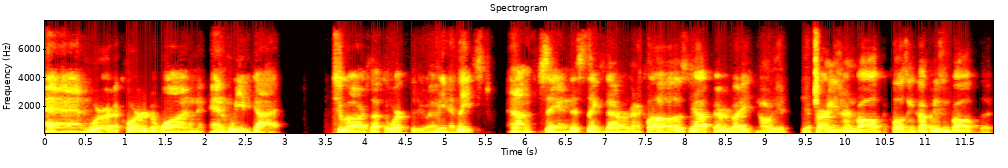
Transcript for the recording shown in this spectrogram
and we're at a quarter to one, and we've got two hours left of work to do. I mean, at least. And I'm saying this thing's never going to close. Yep, everybody, you know, the, the attorneys are involved, the closing company's involved, the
